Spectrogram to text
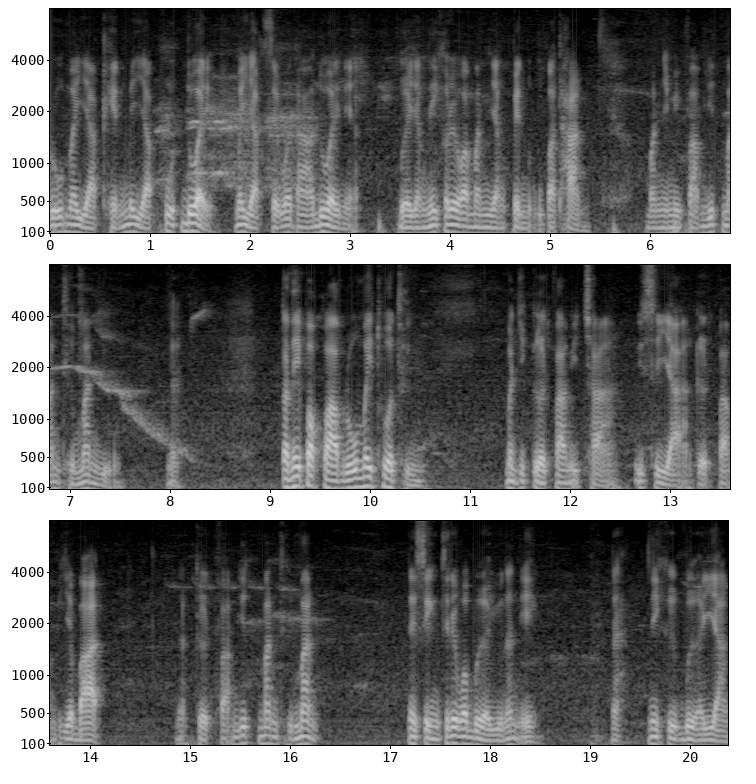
รู้ไม่อยากเห็นไม่อยากพูดด้วย ไม่อยากเสวนาด้วยเนี่ย เบื่ออย่างนี้เขาเรียกว่ามันยังเป็นอุปทาน มันยังมีความยึดมั่นถือมั่นอยู่นะตอนนี้พอความรู้ไม่ทั่วถึง มันจะเกิดความอิจฉาวิษยา เกิดความพยาบาทนะเกิดความยึดมั่นถือมั่น ในสิ่งที่เรียกว่าเบื่ออยู่นั่นเองนะนี่คือเบื่ออย่าง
